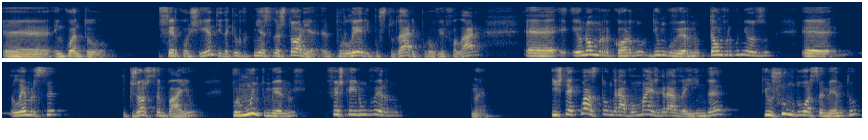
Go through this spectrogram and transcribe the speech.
eh, enquanto ser consciente e daquilo que conheço da história, eh, por ler e por estudar e por ouvir falar, eh, eu não me recordo de um governo tão vergonhoso. Lembre-se que Jorge Sampaio, por muito menos, fez cair um governo. Não é? Isto é quase tão grave ou mais grave ainda que o chumbo do orçamento,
